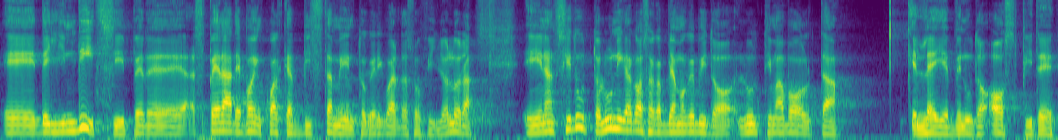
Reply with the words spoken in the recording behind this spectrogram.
eh, degli indizi per eh, sperare poi in qualche avvistamento che riguarda suo figlio. Allora, innanzitutto l'unica cosa che abbiamo capito l'ultima volta che lei è venuto ospite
